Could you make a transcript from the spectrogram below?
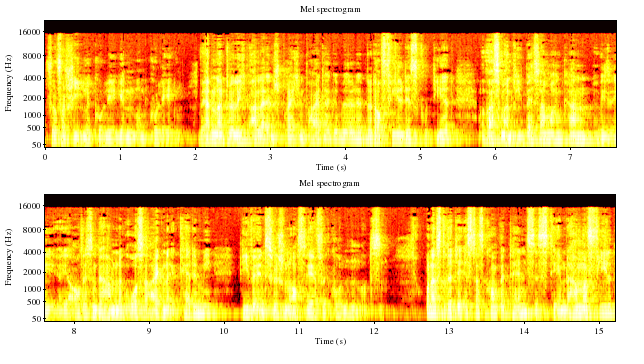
für verschiedene Kolleginnen und Kollegen. Werden natürlich alle entsprechend weitergebildet, wird auch viel diskutiert, was man wie besser machen kann. Wie Sie ja auch wissen, wir haben eine große eigene Academy, die wir inzwischen auch sehr für Kunden nutzen. Und das dritte ist das Kompetenzsystem. Da haben wir viel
